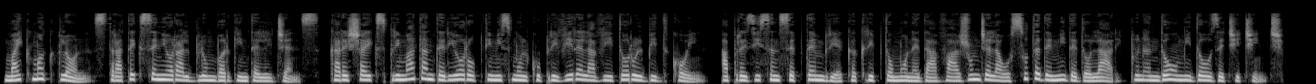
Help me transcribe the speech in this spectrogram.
Mike McClone, strateg senior al Bloomberg Intelligence, care și-a exprimat anterior optimismul cu privire la viitorul Bitcoin, a prezis în septembrie că criptomoneda va ajunge la 100.000 de dolari până în 2025.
